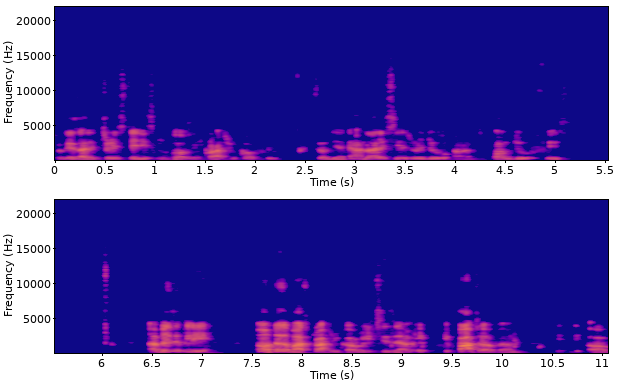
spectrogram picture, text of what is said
So these are the three stages involved in crash recovery. So the, the analysis, redo, and undo phase. Now basically, I want to talk about crash recovery. It is um, a, a part of um, of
